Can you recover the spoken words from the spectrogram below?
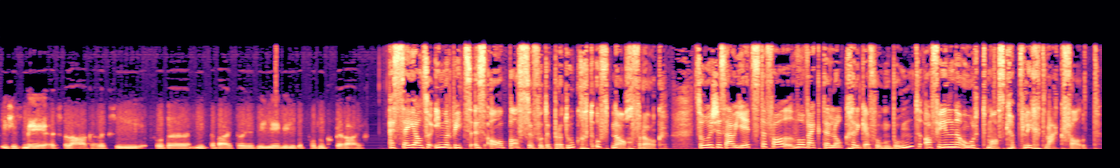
ist es mehr ein Verlagern von den Mitarbeitern in den jeweiligen Produktbereich. Es sei also immer ein bisschen ein Anpassen der Produkte auf die Nachfrage. So ist es auch jetzt der Fall, wo wegen der Lockerungen vom Bund an vielen Orten die Maskenpflicht wegfällt.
